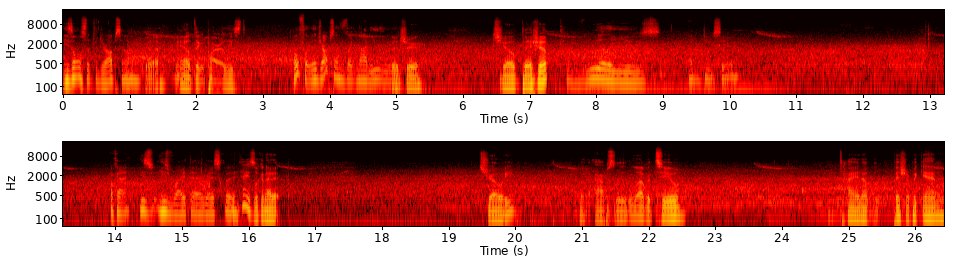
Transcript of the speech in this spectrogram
He's almost at the drop zone. Yeah. Yeah, I'll take a par at least. Hopefully, the drop zone's like not easy. That's true. Joe Bishop. Could really use a deuce here. Okay, he's he's right there basically. Yeah, he's looking at it. Joey would absolutely love it too. Tie it up with Bishop again. Well,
